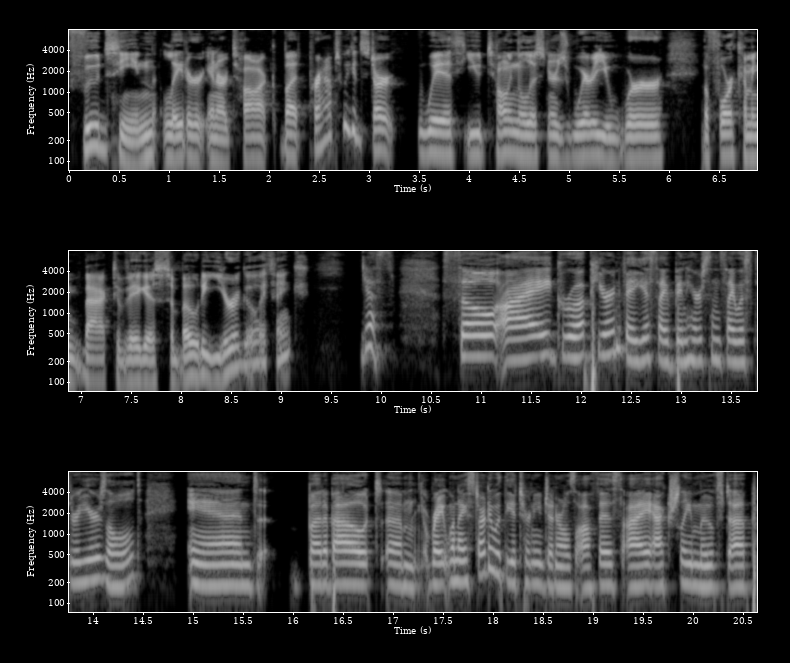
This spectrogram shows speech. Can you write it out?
food scene later in our talk. But perhaps we could start with you telling the listeners where you were before coming back to Vegas about a year ago, I think. Yes. So I grew up here in Vegas. I've been here since I was three years old. And but about um, right when I started with the Attorney General's office, I actually moved up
